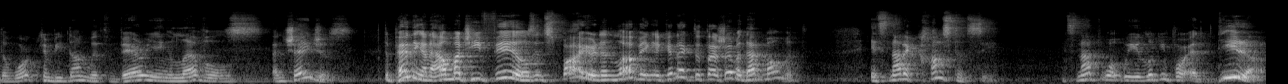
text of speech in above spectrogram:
the work can be done with varying levels and changes, depending on how much he feels inspired and loving and connected to Hashem at that moment. It's not a constancy. It's not what we're looking for, a dira,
